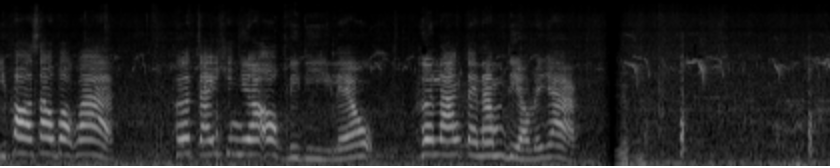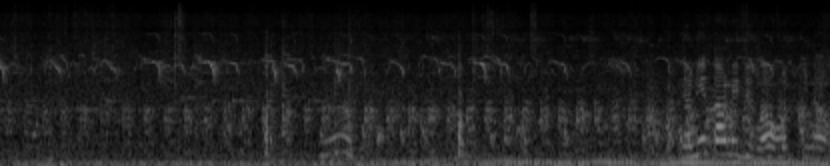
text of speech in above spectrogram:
อีพ่อเศร้าบอกว่าเธอใจขี้เหนื้อออกดีๆ แล้วเธอล้างแต่น้ำเดียวเลยยาก เฮ็ดนะ เดี๋ยวนี้ต้องได้ดึงออกหมดพี่น้อง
